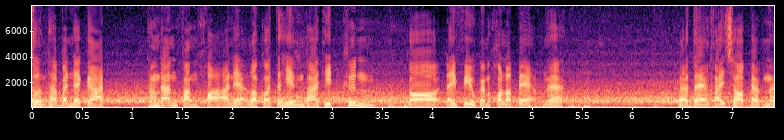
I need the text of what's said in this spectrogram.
ส่วนถ้าบรรยากาศทางด้านฝั่งขวาเนี่ยเราก็จะเห็นพระอาทิตย์ขึ้น ก็ได้ฟิลกันคนละแบบนะ แล้วแต่ใครชอบแบบไหน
